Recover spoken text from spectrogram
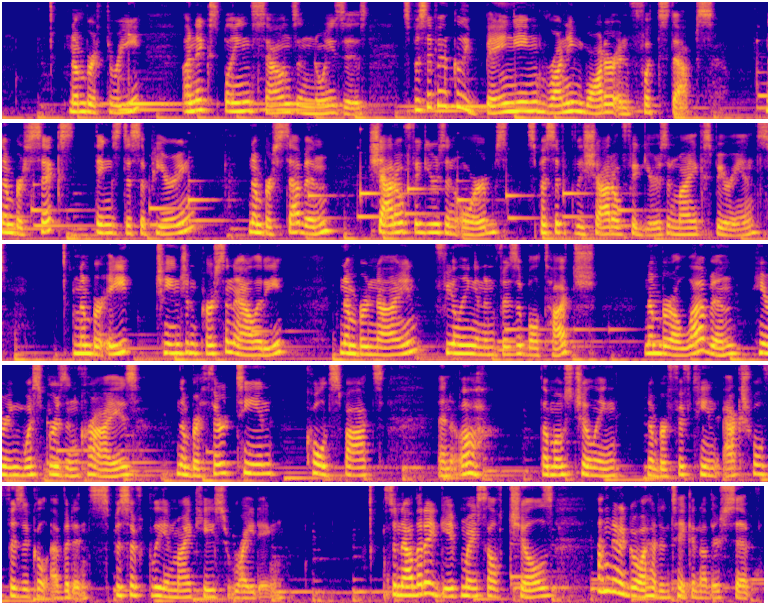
Number three, unexplained sounds and noises, specifically banging, running water, and footsteps. Number six, things disappearing. Number seven, shadow figures and orbs, specifically shadow figures in my experience. Number eight, change in personality. Number nine, feeling an invisible touch. Number 11, hearing whispers and cries. Number 13, cold spots. And ugh, the most chilling, number 15, actual physical evidence, specifically in my case, writing. So now that I gave myself chills, I'm gonna go ahead and take another sip.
